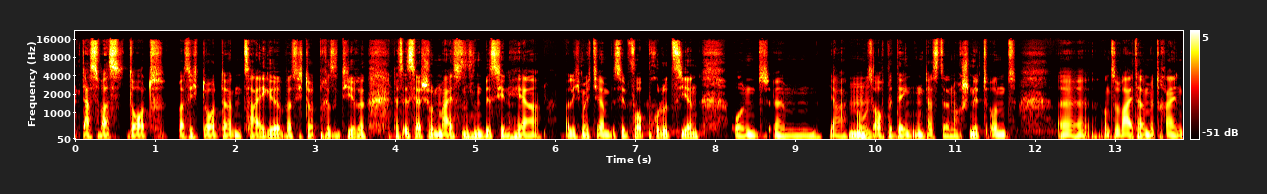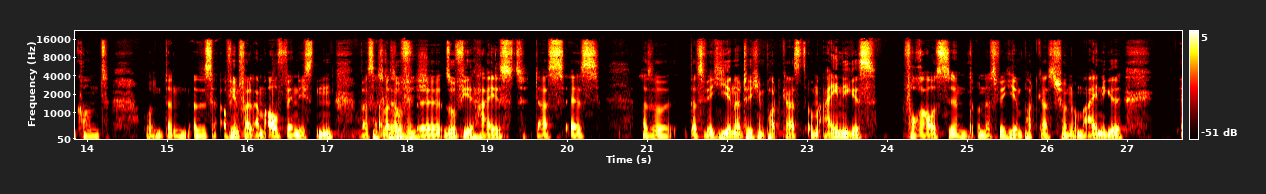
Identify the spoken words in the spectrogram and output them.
das, was dort, was ich dort dann zeige, was ich dort präsentiere, das ist ja schon meistens ein bisschen her weil ich möchte ja ein bisschen vorproduzieren und ähm, ja, hm. man muss auch bedenken, dass da noch Schnitt und äh, und so weiter mit reinkommt und dann, also es ist auf jeden Fall am aufwendigsten, was das aber so, äh, so viel heißt, dass es, also dass wir hier natürlich im Podcast um einiges voraus sind und dass wir hier im Podcast schon um einige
